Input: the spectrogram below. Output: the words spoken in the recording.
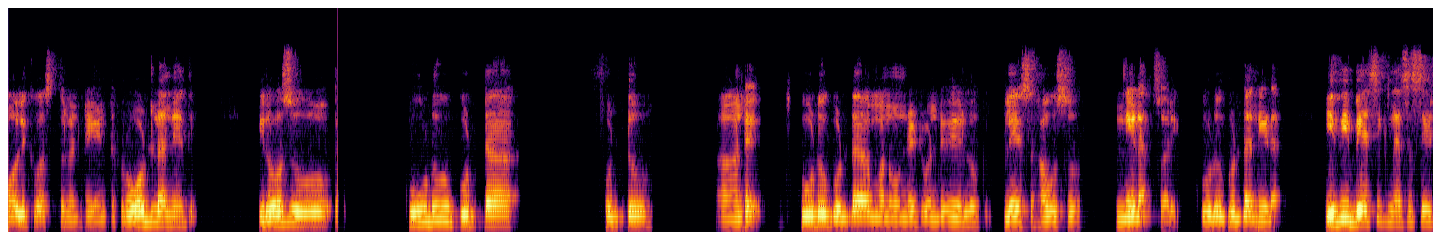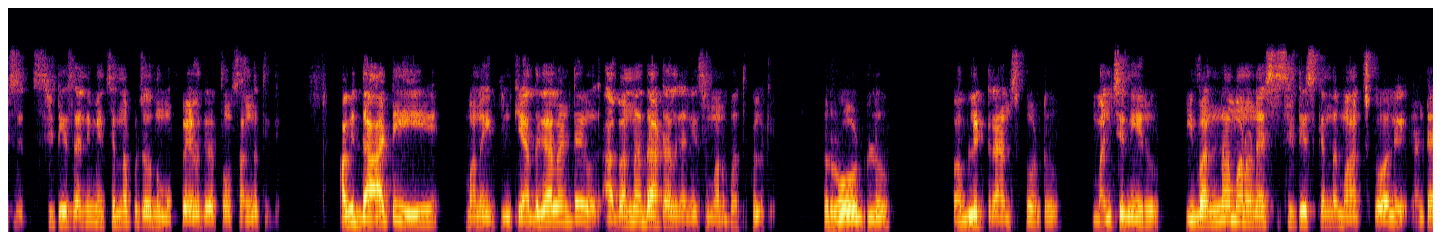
మౌలిక వస్తువులు అంటే ఏంటి? రోడ్లు అనేది ఈరోజు కూడు గుడ్డ ఫుడ్ అంటే కూడు గుడ్డ మనం ఉండేటువంటి ప్లేస్ హౌస్ నీడ సారీ కూడు గుడ్డ నీడ. ఇవి బేసిక్ నెసెసిటీస్ అని మేము చిన్నప్పుడు చదువు ముప్పై ఏళ్ళ క్రితం సంగతి ఇది. అవి దాటి మనం ఇంక ఎదగాలంటే అవన్నీ దాటాలి కనీసం మన బతుకులకి. రోడ్లు పబ్లిక్ ట్రాన్స్పోర్టు మంచినీరు ఇవన్నా మనం నెసెసిటీస్ కింద మార్చుకోవాలి. అంటే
